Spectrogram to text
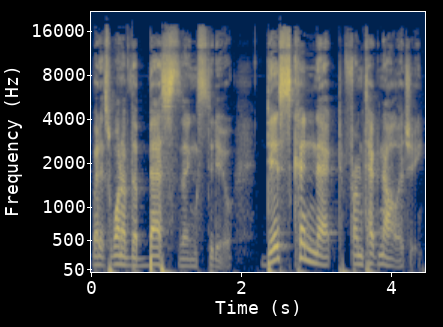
but it's one of the best things to do. Disconnect from technology.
